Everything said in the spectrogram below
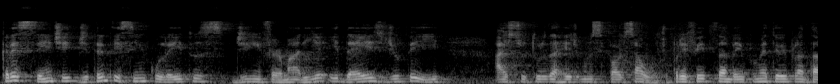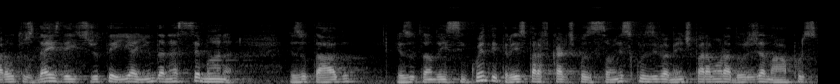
crescente de 35 leitos de enfermaria e 10 de UTI à estrutura da rede municipal de saúde. O prefeito também prometeu implantar outros 10 leitos de UTI ainda nesta semana, resultado, resultando em 53 para ficar à disposição exclusivamente para moradores de Anápolis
